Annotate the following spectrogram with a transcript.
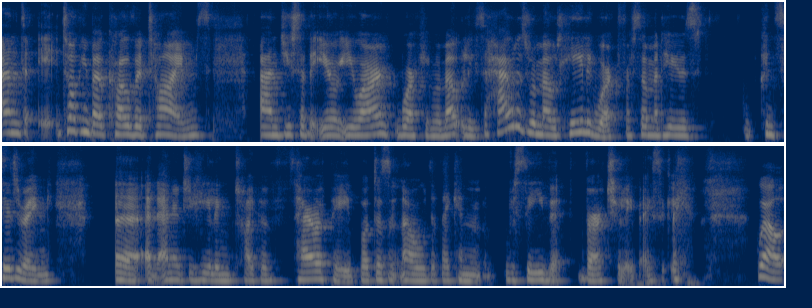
And eh, talking about COVID times, and you said that you you are working remotely. So how does remote healing work for someone who's considering uh, an energy healing type of therapy, but doesn't know that they can receive it virtually, basically. Well,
